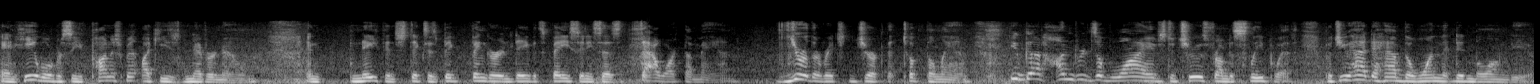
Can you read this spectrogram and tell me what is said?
and he will receive punishment like he's never known. And Nathan sticks his big finger in David's face and he says, Thou art the man. You're the rich jerk that took the lamb. You've got hundreds of wives to choose from to sleep with, but you had to have the one that didn't belong to you.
